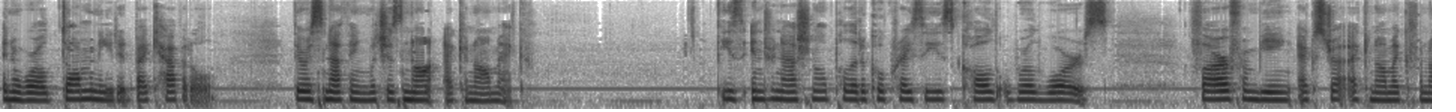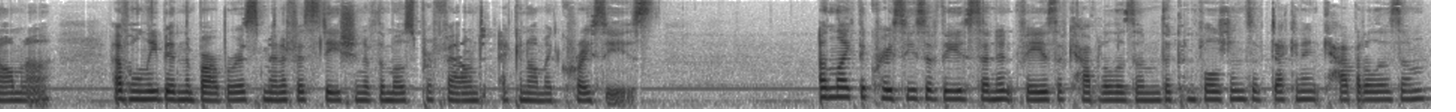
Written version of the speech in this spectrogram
In a world dominated by capital, there is nothing which is not economic. These international political crises, called world wars, far from being extra economic phenomena, have only been the barbarous manifestation of the most profound economic crises. Unlike the crises of the ascendant phase of capitalism, the convulsions of decadent capitalism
